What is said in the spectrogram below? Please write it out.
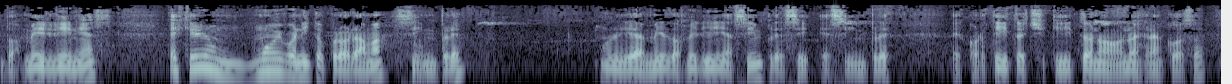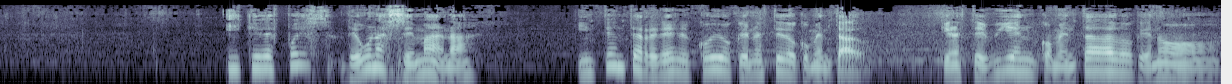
dos mil líneas, escribir un muy bonito programa, simple. Una idea de mil, dos mil líneas simple, sí, es simple, es cortito, es chiquito, no, no es gran cosa. Y que después de una semana intente releer el código que no esté documentado, que no esté bien comentado, que no,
